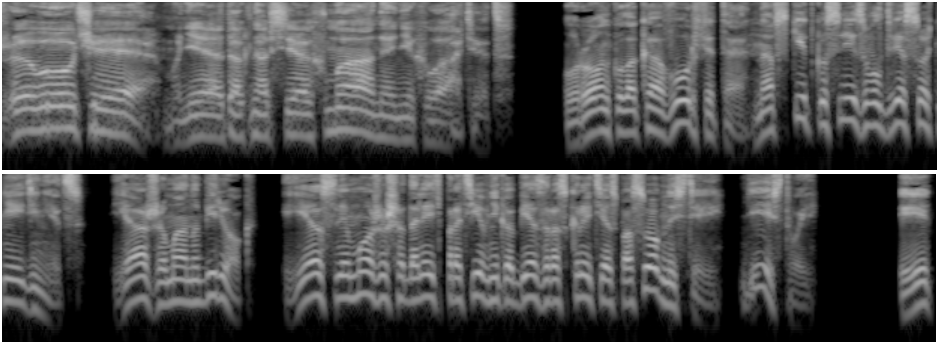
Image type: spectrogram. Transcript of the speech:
«Живучие! Мне так на всех маны не хватит!» Урон кулака Вурфита навскидку слизывал две сотни единиц. Я же ману берег. Если можешь одолеть противника без раскрытия способностей, действуй. И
